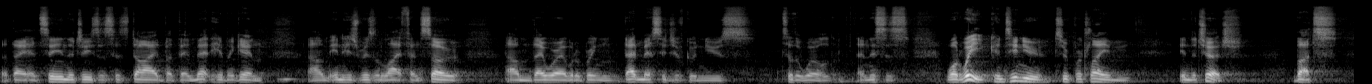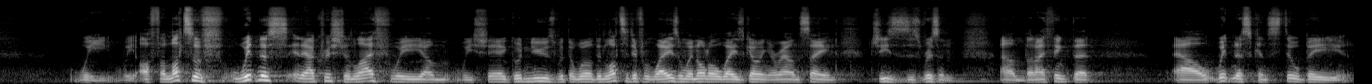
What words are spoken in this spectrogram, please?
That they had seen that Jesus has died, but then met him again um, in his risen life. And so um, they were able to bring that message of good news to the world. And this is what we continue to proclaim in the church. But we, we offer lots of witness in our Christian life. We, um, we share good news with the world in lots of different ways, and we're not always going around saying Jesus is risen. Um, but I think that our witness can still be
